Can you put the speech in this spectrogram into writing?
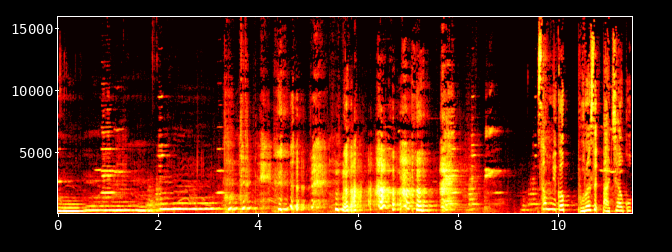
선미가 보라색 바지하고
